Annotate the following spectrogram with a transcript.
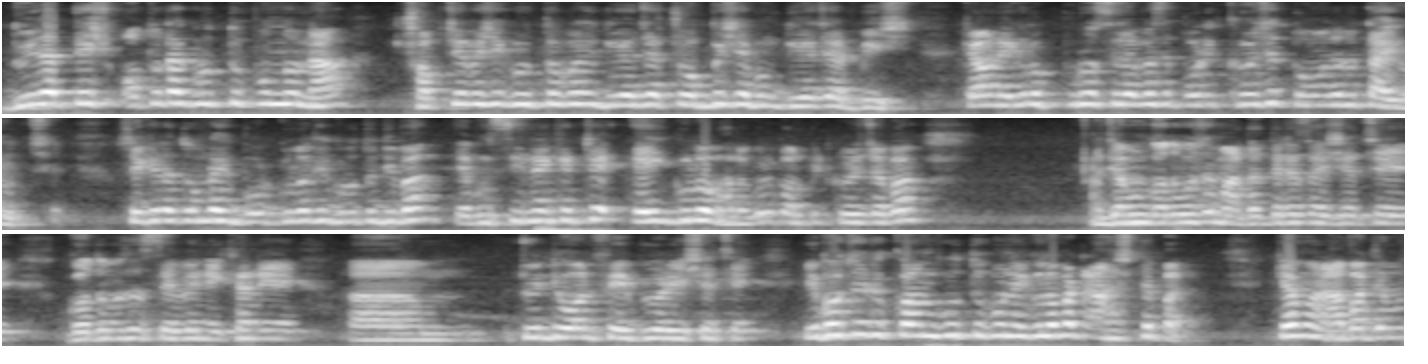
দুই হাজার তেইশ অতটা গুরুত্বপূর্ণ না। সবচেয়ে বেশি গুরুত্বপূর্ণ দুই হাজার চব্বিশ এবং দুই হাজার বিশ। কারণ এগুলো পুরো সিলেবাসে পরীক্ষা হয়েছে, তোমাদেরও তাই হচ্ছে। সেক্ষেত্রে তোমরা এই বোর্ডগুলোকে গুরুত্ব দিবা এবং সিনের ক্ষেত্রে এইগুলো ভালো করে কমপ্লিট করে যাবা। যেমন গত বছর মাদার তেরেসা এসেছে, গত বছর সেভেন এখানে টোয়েন্টি ওয়ান ফেব্রুয়ারি এসেছে। এবছর একটু কম গুরুত্বপূর্ণ এগুলো বাট আসতে পারে। কেমন? আবার যেমন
